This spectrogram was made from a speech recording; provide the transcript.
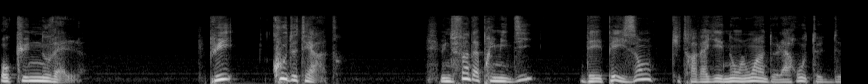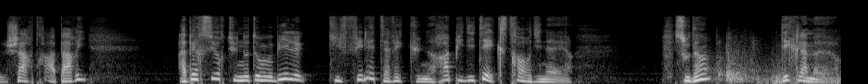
Aucune nouvelle. Puis, coup de théâtre. Une fin d'après-midi, des paysans qui travaillaient non loin de la route de Chartres à Paris aperçurent une automobile qui filait avec une rapidité extraordinaire. Soudain, des clameurs.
